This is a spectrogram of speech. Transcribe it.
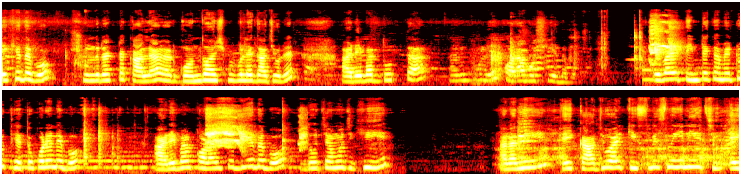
রেখে দেব, সুন্দর একটা কালার আর গন্ধ আসবে বলে গাজরের। আর এবার দুধটা আমি তুলে কড়া বসিয়ে দেবো। এবার এই তিনটেকে আমি একটু থেতো করে নেব। আর এবার কড়াইতে দিয়ে দেব দু চামচ ঘি আর আমি এই কাজু আর কিশমিশ নিয়ে নিয়েছি। এই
